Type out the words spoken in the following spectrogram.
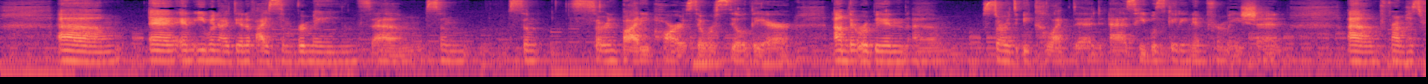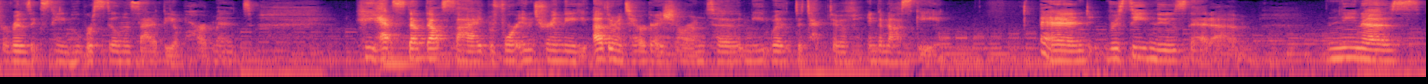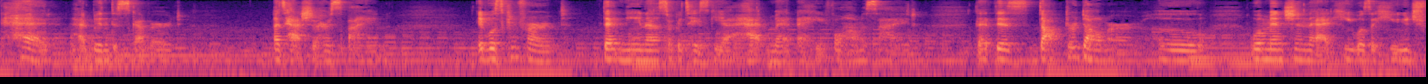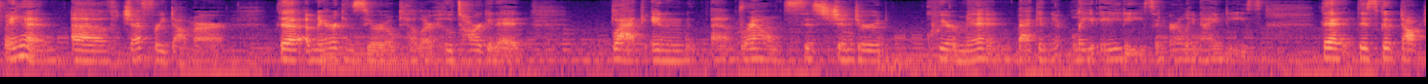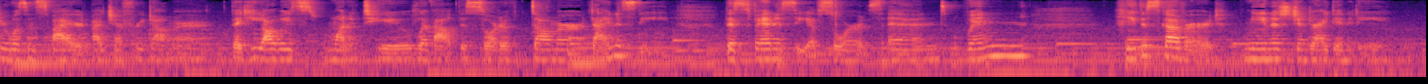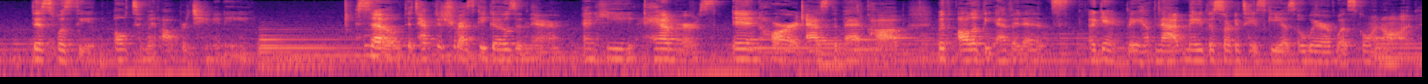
um, and, and even identify some remains, um, some some certain body parts that were still there um, that were being um, started to be collected as he was getting information um, from his forensics team who were still inside of the apartment. He had stepped outside before entering the other interrogation room to meet with Detective Inganoski and received news that um, Nina's head had been discovered attached to her spine. It was confirmed that Nina Sergoteskia had met a hateful homicide that this Dr. Dahmer, who will mention that he was a huge fan of Jeffrey Dahmer, the American serial killer who targeted black and um, brown cisgendered queer men back in the late 80s and early 90s, that this good doctor was inspired by Jeffrey Dahmer, that he always wanted to live out this sort of Dahmer dynasty, this fantasy of sorts. And when he discovered Nina's gender identity, this was the ultimate opportunity. So Detective Treveski goes in there and he hammers in hard as the bad cop with all of the evidence. Again, they have not made the Sorgoteskias aware of what's going on.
